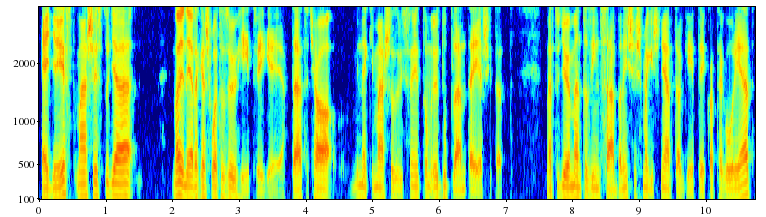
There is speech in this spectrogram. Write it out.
Egyrészt, másrészt ugye nagyon érdekes volt az ő hétvégéje. Tehát, hogyha mindenki máshoz viszonyítom, ő duplán teljesített. Mert ugye ő ment az IMSZ-ban is, és meg is nyerte a GT kategóriát.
